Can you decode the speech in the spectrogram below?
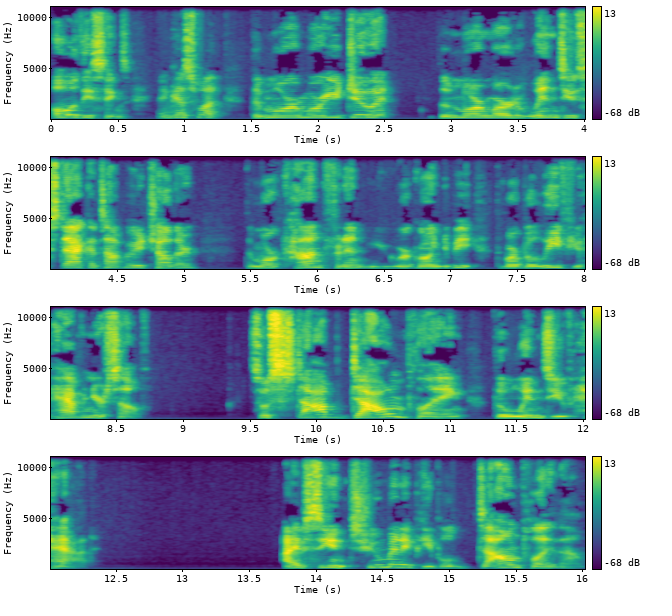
All of these things. And guess what? The more and more you do it, the more and more wins you stack on top of each other, the more confident you are going to be, the more belief you have in yourself. So stop downplaying the wins you've had. I've seen too many people downplay them.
